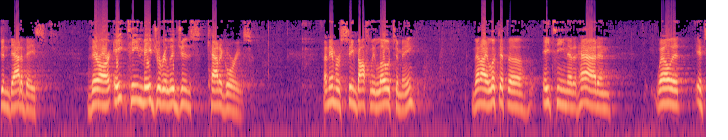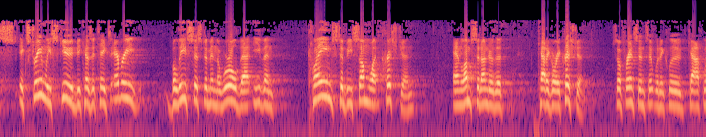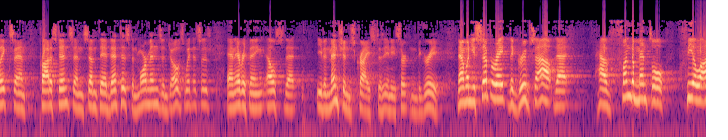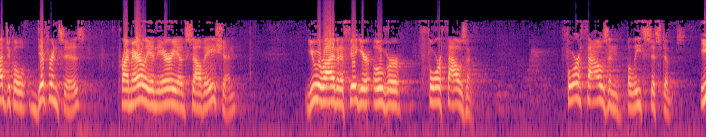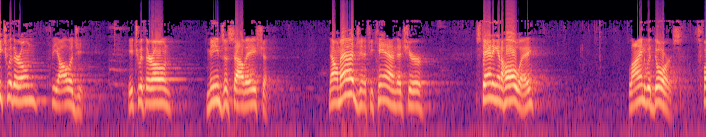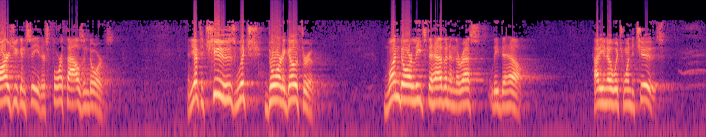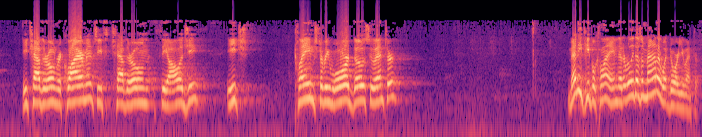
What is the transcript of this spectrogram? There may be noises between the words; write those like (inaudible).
database, there are 18 major religious categories. That number seemed awfully low to me. Then I looked at the 18 that it had and, well, it, it's extremely skewed because it takes every belief system in the world that even claims to be somewhat Christian and lumps it under the category Christian. So for instance, it would include Catholics and Protestants and Seventh-day Adventists and Mormons and Jehovah's Witnesses and everything else that even mentions Christ to any certain degree. Now when you separate the groups out that have fundamental theological differences, primarily in the area of salvation, you arrive at a figure over 4,000. 4,000 belief systems each with their own theology, each with their own means of salvation. Now imagine, if you can, that you're standing in a hallway lined with doors. As far as you can see, there's 4,000 doors. And you have to choose which door to go through. One door leads to heaven and the rest lead to hell. How do you know which one to choose? Each have their own requirements, each have their own theology, each claims to reward those who enter. Many people claim that it really doesn't matter what door you enter.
